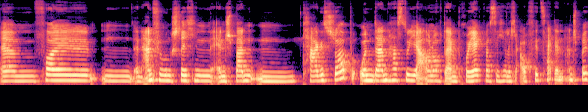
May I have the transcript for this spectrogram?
ähm, voll, mm, in Anführungsstrichen, entspannten Tagesjob. Und dann hast du ja auch noch dein Projekt, was sicherlich auch viel Zeit in Anspruch,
